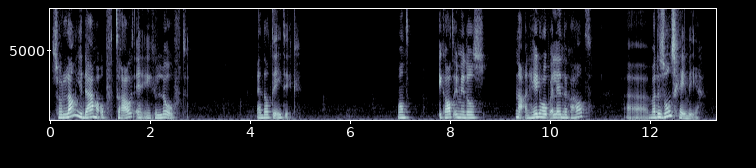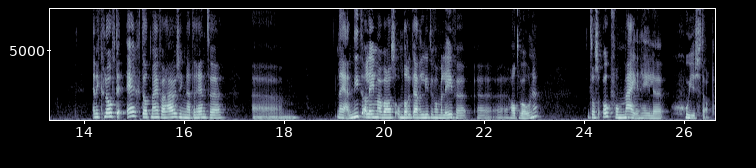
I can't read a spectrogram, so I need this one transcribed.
Zolang je daar maar op vertrouwt en in gelooft. En dat deed ik. Want ik had inmiddels nou, een hele hoop ellende gehad. Uh, maar de zon scheen weer. En ik geloofde echt dat mijn verhuizing naar Drenthe. Uh, nou ja, niet alleen maar was omdat ik daar de liefde van mijn leven uh, had wonen. Het was ook voor mij een hele goede stap.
